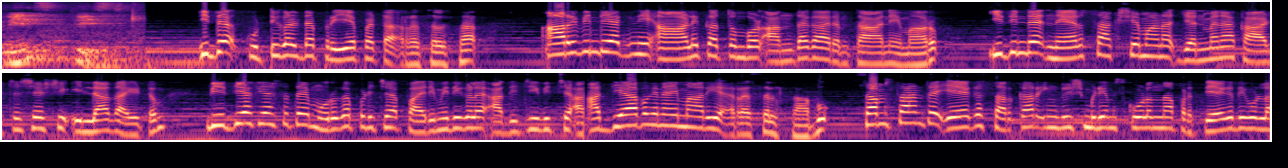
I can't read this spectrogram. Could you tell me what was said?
means feast. ഇത് കുട്ടികളുടെ പ്രിയപ്പെട്ട റസൽ സാർ അറിവിന്റെ അഗ്നി ആളിക്കത്തുമ്പോൾ അന്ധകാരം താനെ മാറും ഇതിന്റെ നേർസാക്ഷ്യമാണ് ജന്മന കാഴ്ചശേഷി ഇല്ലാതായിട്ടും വിദ്യാഭ്യാസത്തെ മുറുകെ പിടിച്ച പരിമിതികളെ അതിജീവിച്ച് അധ്യാപകനായി മാറിയ റസൽ സാബു. സംസ്ഥാനത്തെ ഏക സർക്കാർ ഇംഗ്ലീഷ് മീഡിയം സ്കൂൾ എന്ന പ്രത്യേകതയുള്ള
